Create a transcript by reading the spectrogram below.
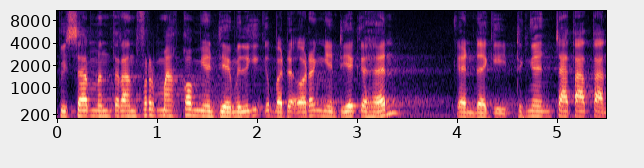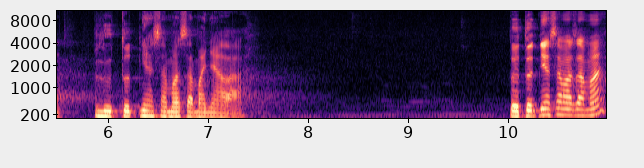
bisa mentransfer makom yang dia miliki kepada orang yang dia kehendaki dengan catatan bluetoothnya sama-sama nyala. Bututnya sama-sama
